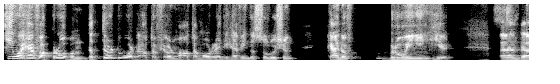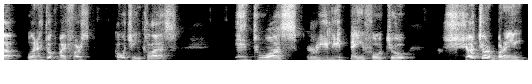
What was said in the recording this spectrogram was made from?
Q, I have a problem, the third word out of your mouth, I'm already having the solution kind of brewing in here. And uh, when I took my first coaching class, it was really painful to shut your brain,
